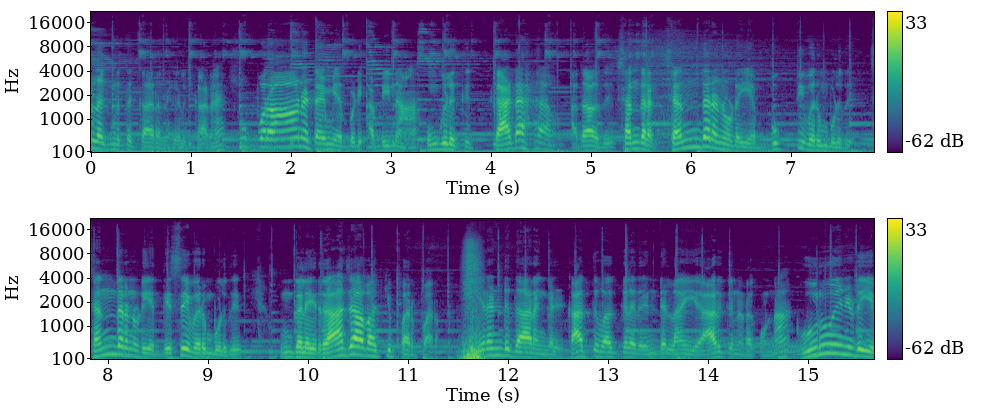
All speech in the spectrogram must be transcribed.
மிதுன லக்னத்துக்காரர்களுக்கான சூப்பரான டைம் எப்படி அப்படின்னா உங்களுக்கு கடக அதாவது சந்திரன் சந்திரனுடைய புக்தி வரும் பொழுது சந்திரனுடைய திசை வரும் பொழுது உங்களை ராஜாவாக்கி பார்ப்பார் இரண்டு தாரங்கள் காத்து வாக்குல ரெண்டெல்லாம் யாருக்கு நடக்கும்னா குருவினுடைய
